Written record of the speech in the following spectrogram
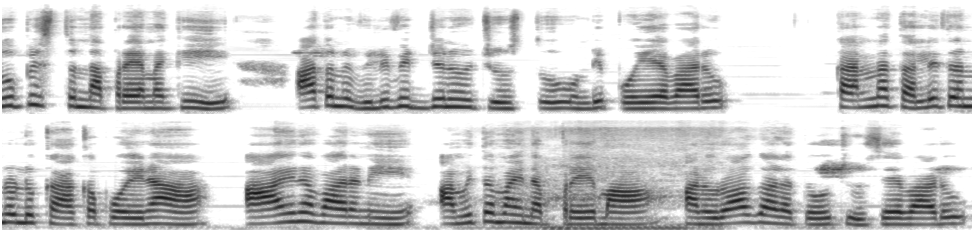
చూపిస్తున్న ప్రేమకి అతను విలువిద్యను చూస్తూ ఉండిపోయేవారు. కన్న తల్లిదండ్రులు కాకపోయినా ఆయన వారిని అమితమైన ప్రేమ అనురాగాలతో చూసేవాడు.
